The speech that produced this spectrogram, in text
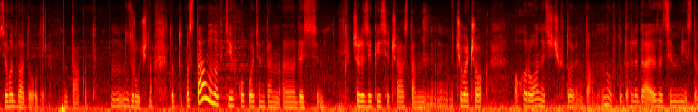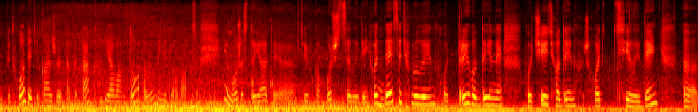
всього 2 долари. Ну так от. Зручно. Тобто поставила автівку, потім там е, десь через якийсь час там чувачок, охоронець чи хто він там, ну хто доглядає за цим містом, підходить і каже, так і так, я вам то, а ви мені 2 бакси. І може стояти автівка хоч цілий день, хоч 10 хвилин, хоч 3 години, хоч 6 годин, хоч цілий день, е,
